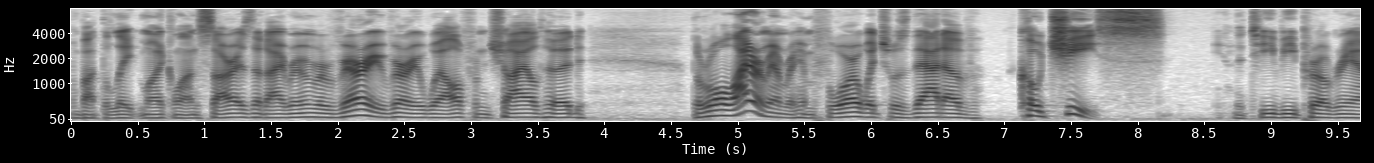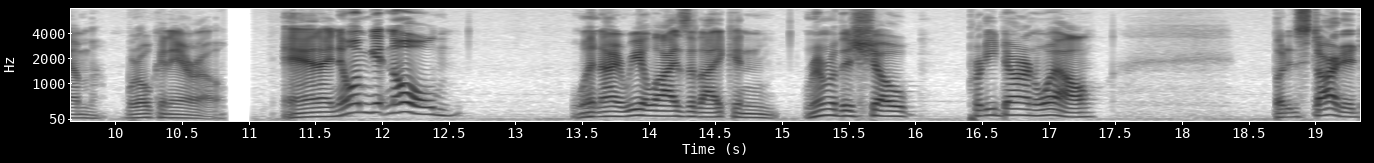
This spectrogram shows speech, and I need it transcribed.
about the late Michael Ansara is that I remember very, very well from childhood the role I remember him for, which was that of Cochise in the TV program Broken Arrow. And I know I'm getting old when I realize that I can remember this show pretty darn well, but it started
